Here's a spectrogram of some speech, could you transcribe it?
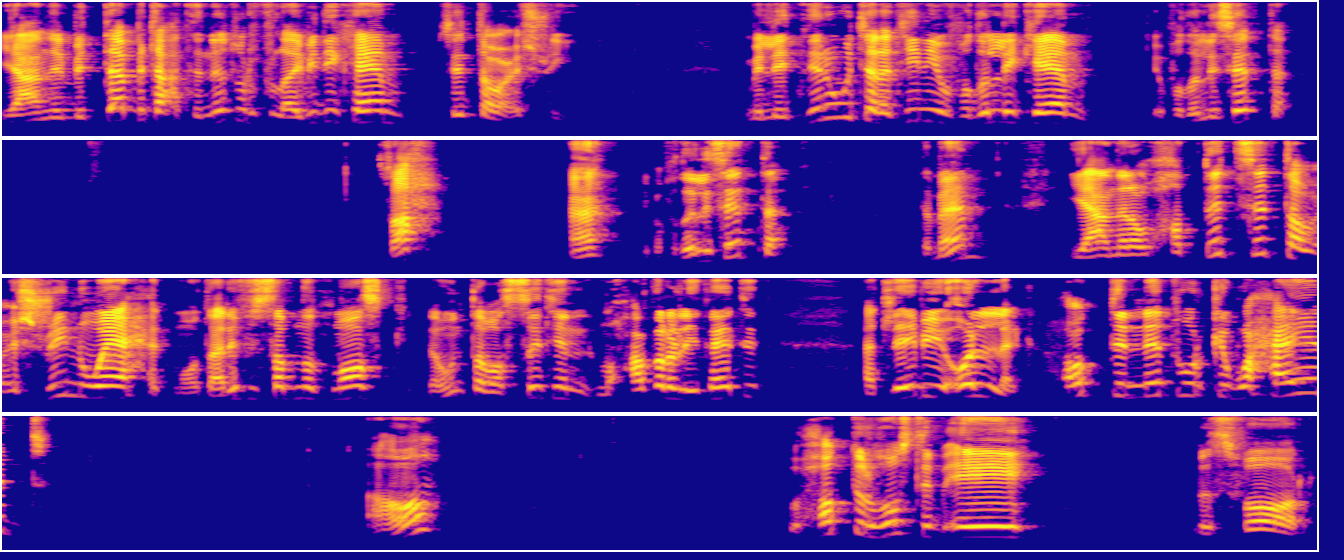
يعني ال bits بتاعت ال network في ال IP دي كام 26 من ال 32 يبقى فاضل لي كام؟ يبقى فاضل لي 6 صح؟ ها؟ يبقى فاضل لي 6 تمام؟ يعني لو حطيت 26 واحد ما هو تعريف ال subnet mask. لو انت بصيت المحاضرة اللي فاتت هتلاقيه بيقول لك حط ال network بوحايد. اهو. وحط ال host بإيه؟ بصفار.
